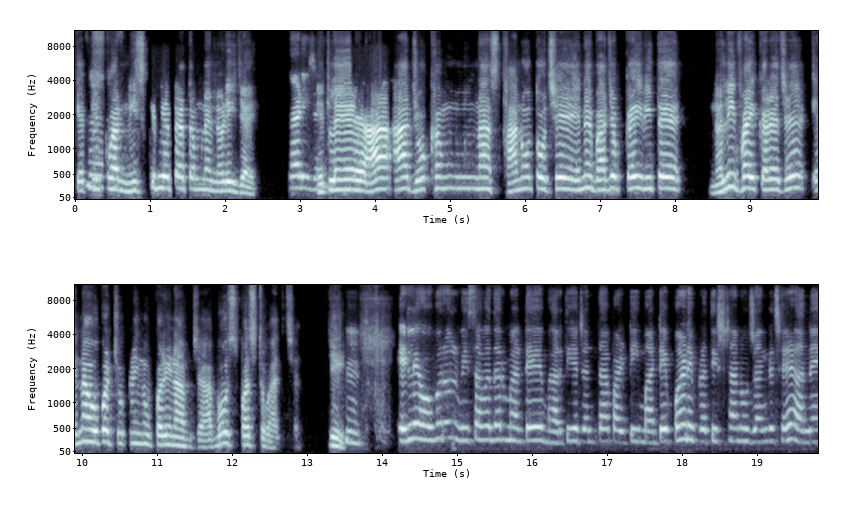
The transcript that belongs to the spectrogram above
કેટલીક વાર નિષ્ક્રિયતા તમને નડી જાય. એટલે આ આ જોખમના સ્થાનો તો છે એને ભાજપ કઈ રીતે નલીફાઈ કરે છે એના ઉપર ચૂંટણીનું પરિણામ છે. આ બહુ સ્પષ્ટ વાત છે. એટલે ઓવરઓલ વિસાવદર માટે ભારતીય જનતા પાર્ટી માટે પણ એ પ્રતિષ્ઠાનો જંગ છે અને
